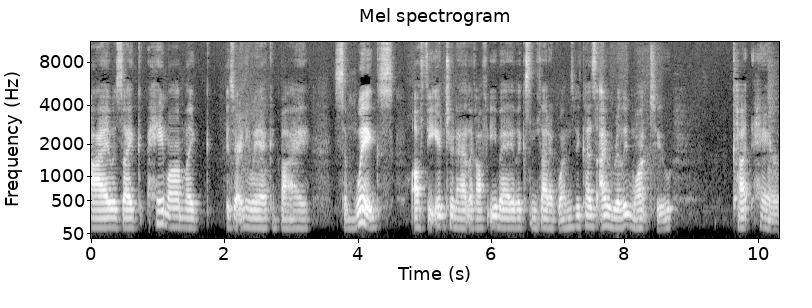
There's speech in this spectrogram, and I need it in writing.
I was like, hey mom, like, is there any way I could buy some wigs off the internet, like off eBay, like synthetic ones, because I really want to cut hair.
